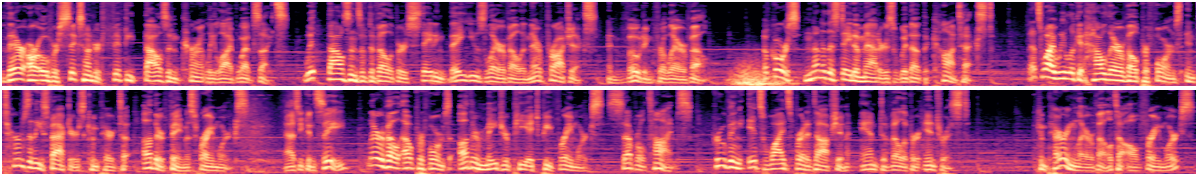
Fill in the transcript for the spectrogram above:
There are over 650,000 currently live websites, with thousands of developers stating they use Laravel in their projects and voting for Laravel. Of course, none of this data matters without the context. That's why we look at how Laravel performs in terms of these factors compared to other famous frameworks. As you can see, Laravel outperforms other major PHP frameworks several times, proving its widespread adoption and developer interest. Comparing Laravel to all frameworks,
